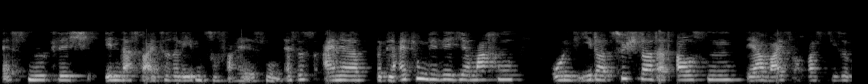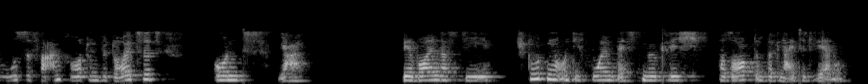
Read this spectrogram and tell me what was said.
bestmöglich in das weitere Leben zu verhelfen. Es ist eine Begleitung, die wir hier machen und jeder Züchter da draußen, der weiß auch, was diese große Verantwortung bedeutet. Und ja, wir wollen, dass die Stuten und die Fohlen bestmöglich versorgt und begleitet werden.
